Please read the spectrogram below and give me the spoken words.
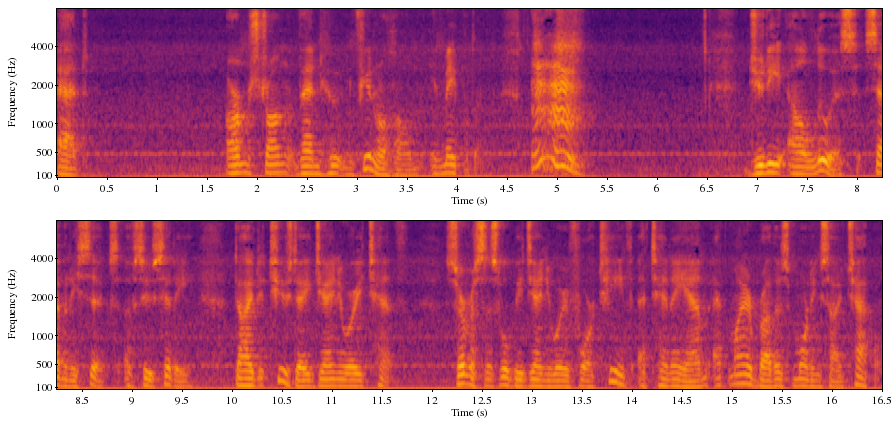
at Armstrong Van Houten Funeral Home in Mapleton. Judy L. Lewis, 76, of Sioux City, died Tuesday, January 10th. Services will be January 14th at 10 a.m. at Meyer Brothers Morningside Chapel.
